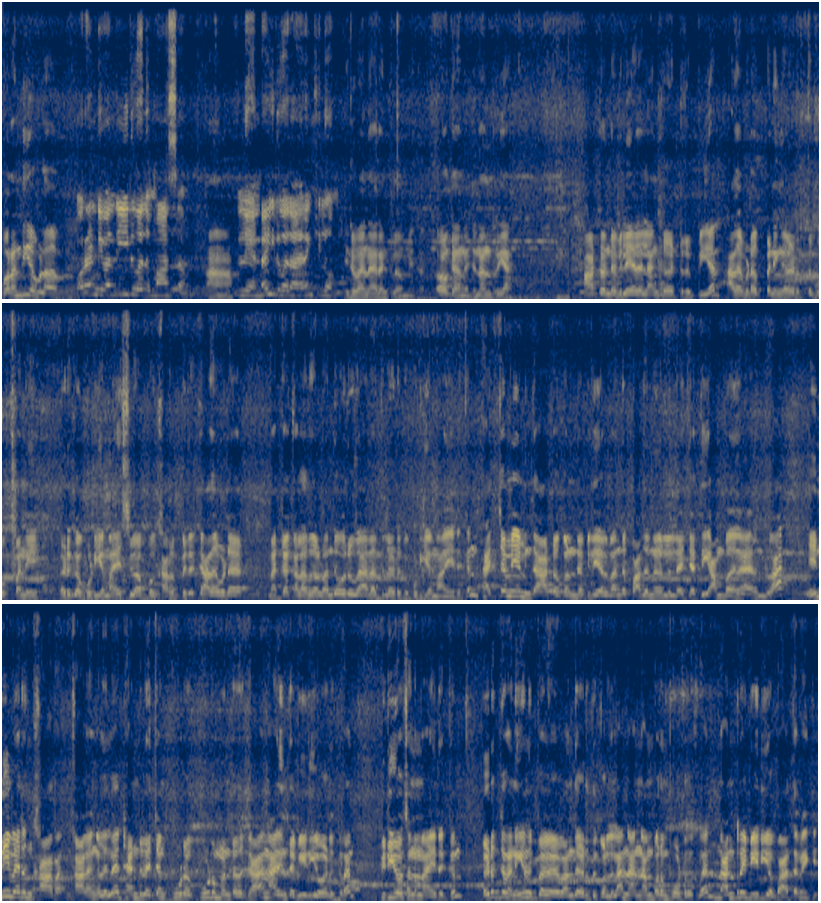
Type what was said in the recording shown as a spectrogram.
வாரண்டி எவ்வளோ ஒரண்டி வந்து இருபது மாசம். ஆ. இல்லையண்டா இருபதாயிரம் கிலோமீட்டர் இருபதாயிரம் கிலோமீட்டர் ஓகே அங்கச்சி நன்றியா? ஆட்டோன்ற விலையெல்லாம் கேட்டிருப்பீங்க அதை விட இப்போ நீங்கள் எடுத்து புக் பண்ணி எடுக்கக்கூடிய மாதிரி சிவப்பு கருப்பு இருக்குது அதை விட மற்ற கலர்கள் வந்து ஒரு வாரத்தில் எடுக்கக்கூடிய மாதிரி இருக்குது தச்சமயம் இந்த ஆட்டோக்களோட விலைகள் வந்து பதினேழு லட்சத்தி ஐம்பதாயிரம் ரூபா. இனி வரும் கால காலங்களில் ரெண்டு லட்சம் கூட கூடுமன்றதுக்காக நான் இந்த வீடியோ எடுக்கிறேன். பிரியோசனமாக இருக்கும். எடுக்கிற நீங்கள் இப்போ வந்து எடுத்துக்கொள்ளலாம். நான் நம்பரும் போட்டிருக்கிறேன். நன்றி. வீடியோ பார்த்தமைக்கு.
